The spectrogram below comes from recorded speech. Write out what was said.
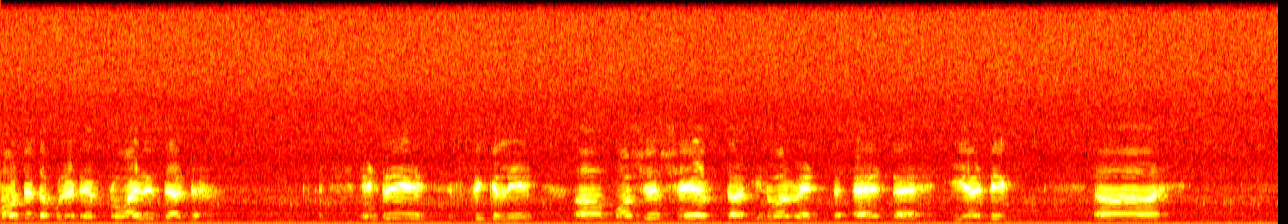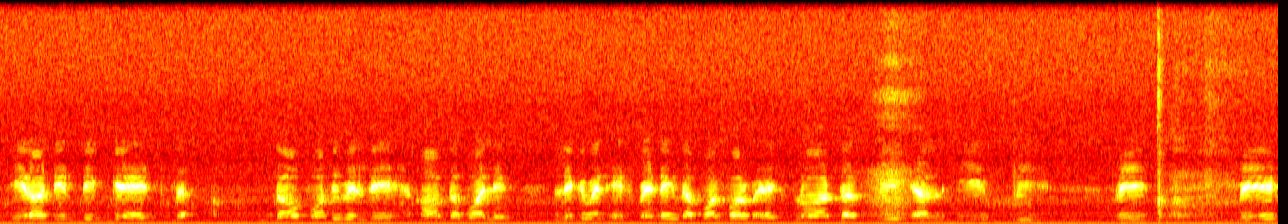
mounted the bullet provided that intrinsically uh, possess the environment and uh, erratic uh, eradicates the possibility of the boiling liquid expanding the platform explore the BLEVE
